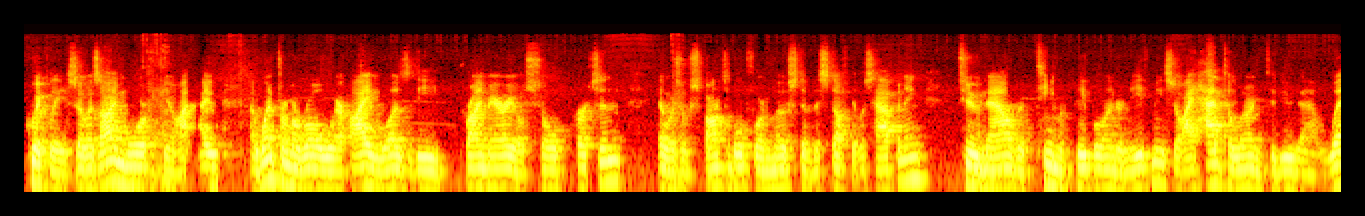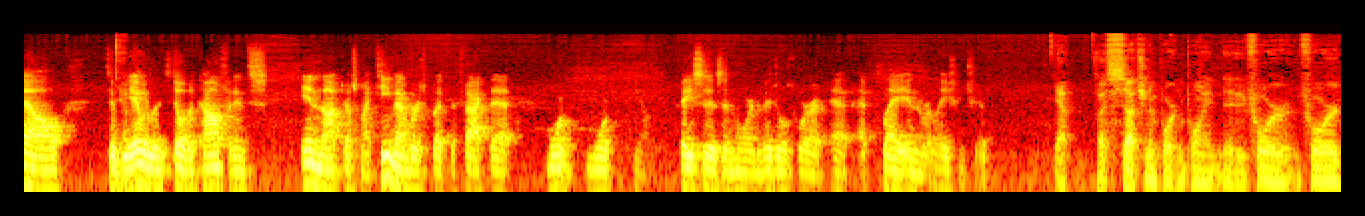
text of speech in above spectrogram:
quickly. So as I morphed, you know, I, I went from a role where I was the primary or sole person that was responsible for most of the stuff that was happening to now the team of people underneath me. So I had to learn to do that well to be able to instill the confidence in not just my team members, but the fact that more more you know faces and more individuals were at, at play in the relationship. Yeah, that's such an important point uh, for for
